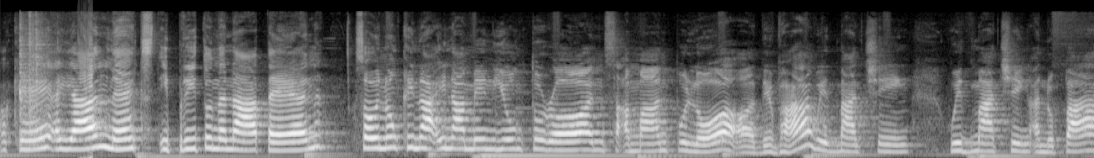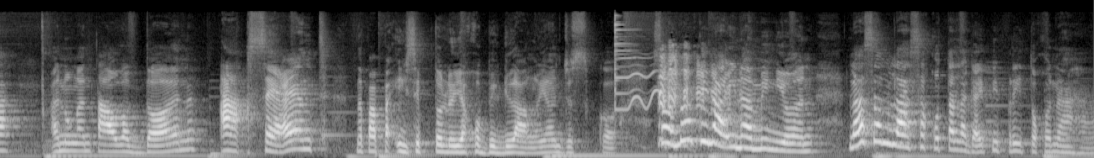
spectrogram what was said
Okay, ayan. Next, iprito na natin. So, nung kinain namin yung turon sa Aman Pulo, oh, di ba? With matching, with matching ano pa, ano nga tawag doon? Accent. Napapaisip tuloy ako bigla ngayon, Diyos ko. So, nung kinain namin yun, lasang-lasa ko talaga, ipiprito ko na ha,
